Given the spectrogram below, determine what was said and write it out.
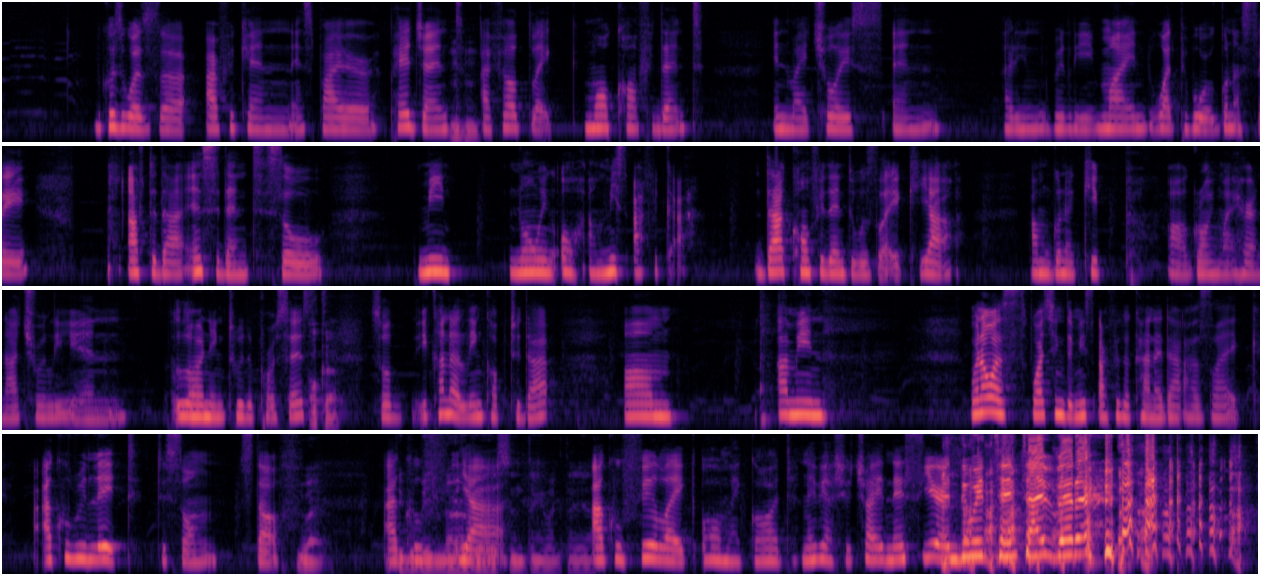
because it was a African inspired pageant, Mm-hmm. I felt like more confident in my choice, and I didn't really mind what people were gonna say after that incident. So me knowing, oh, I'm Miss Africa, that confidence was like, yeah, I'm gonna keep uh, growing my hair naturally and learning through the process. Okay. So it kind of link up to that. Um, I mean, when I was watching the Miss Africa Canada, I was like, I could relate to some stuff. Right. I People could, yeah, and things like that. Yeah. I could feel like, oh my god, maybe I should try it next year and do it ten times better.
